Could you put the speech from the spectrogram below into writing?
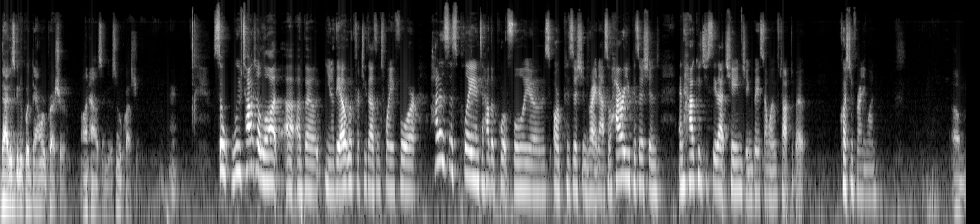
that is going to put downward pressure on housing. There's no question. So we've talked a lot uh, about you know the outlook for 2024. How does this play into how the portfolios are positioned right now? So how are you positioned, and how could you see that changing based on what we've talked about? Question for anyone. Um,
